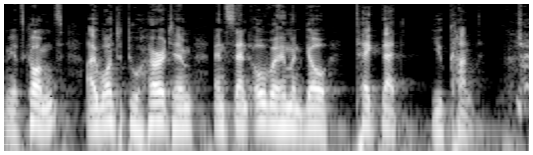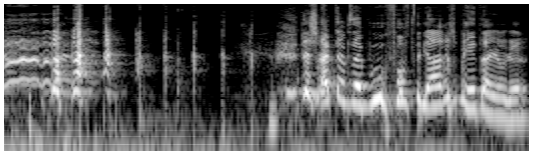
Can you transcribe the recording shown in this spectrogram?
und jetzt kommt's, I wanted to hurt him and stand over him and go, take that, you cunt. Der schreibt er in seinem Buch 15 Jahre später, Junge.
